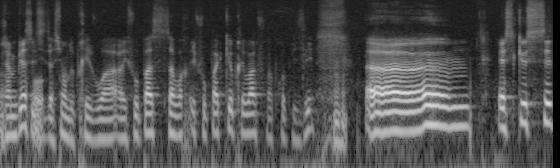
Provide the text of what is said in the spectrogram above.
J'aime bien cette Oh. citation de prévoir. Il faut pas savoir, il faut pas que prévoir, il faut improviser. Mhm. Euh, est-ce que c'est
